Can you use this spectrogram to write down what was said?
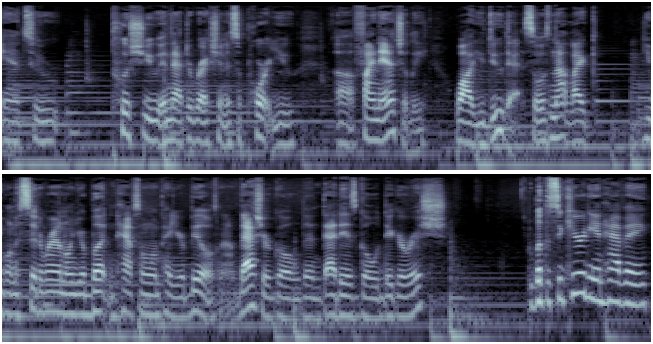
and to push you in that direction and support you uh, financially while you do that. So it's not like you want to sit around on your butt and have someone pay your bills. Now, that's your goal, then that is gold diggerish. but the security in having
